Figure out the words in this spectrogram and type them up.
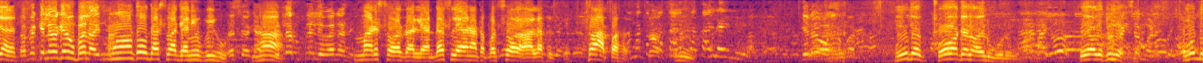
હજાર તમે કેટલા વાગ્યા ઊભા લાઈનમાં? હું તો દસ વાગ્યાની ઊભી હું. હા. કેટલા રૂપિયા લેવાના છે? મારે સો હજાર લેવાના. દસ લેવાના હતા પણ સો આલા સો આપા હે. હું તો છ વાગ્યાનો આવેલું બોલું એ આવે તું ને. અમે બે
